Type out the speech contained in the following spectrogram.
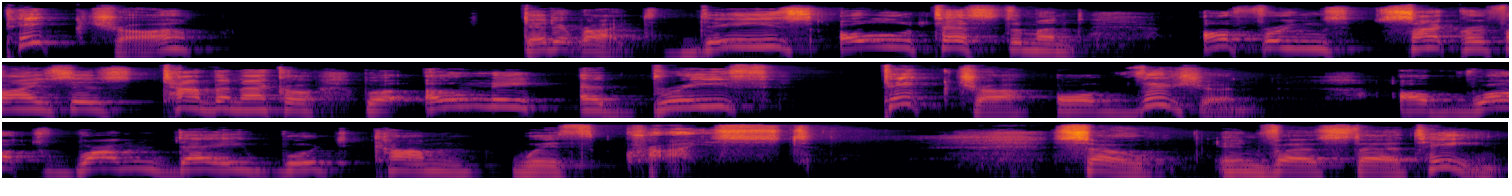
picture. Get it right. These Old Testament offerings, sacrifices, tabernacle were only a brief picture or vision of what one day would come with Christ. So, in verse 13,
